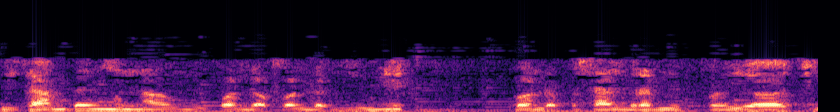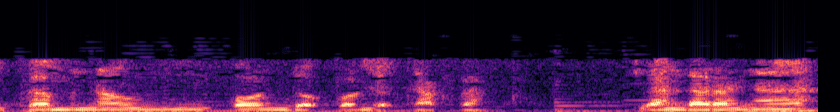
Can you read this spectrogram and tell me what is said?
Di samping menaungi pondok-pondok unit, pondok pesantren Lirboyo juga menaungi pondok-pondok cabang. Di antaranya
